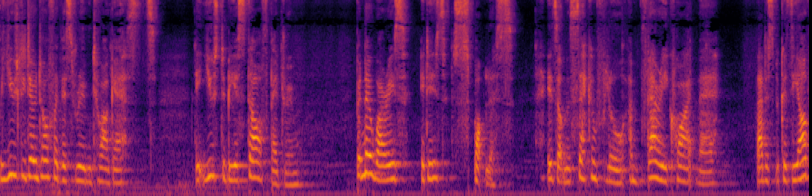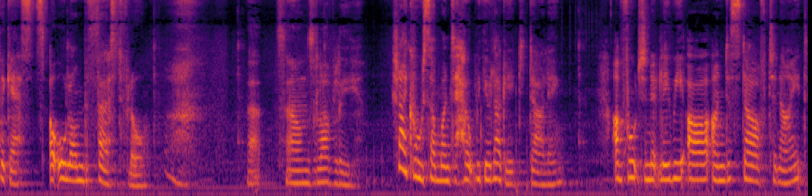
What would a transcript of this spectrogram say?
We usually don't offer this room to our guests. It used to be a staff bedroom. But no worries, it is spotless. It's on the second floor and very quiet there. That is because the other guests are all on the first floor. That sounds lovely. Shall I call someone to help with your luggage, darling? Unfortunately, we are understaffed tonight,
